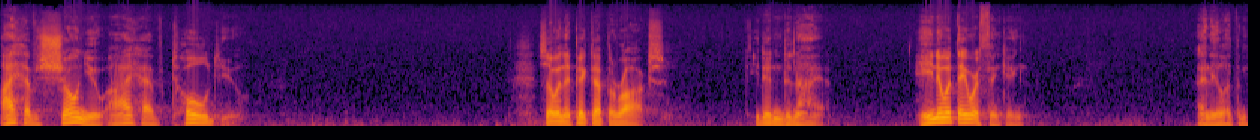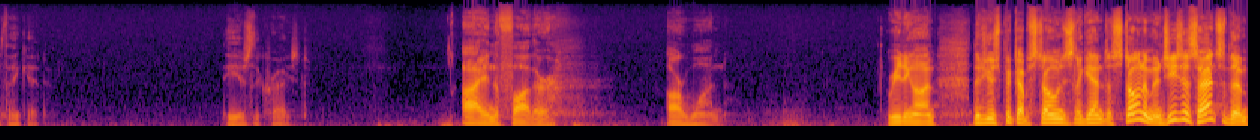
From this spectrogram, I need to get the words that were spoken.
I have shown you, I have told you. So when they picked up the rocks, he didn't deny it. He knew what they were thinking, and he let them think it. He is the Christ. I and the Father are one. Reading on, the Jews picked up stones again to stone him, and Jesus answered them,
